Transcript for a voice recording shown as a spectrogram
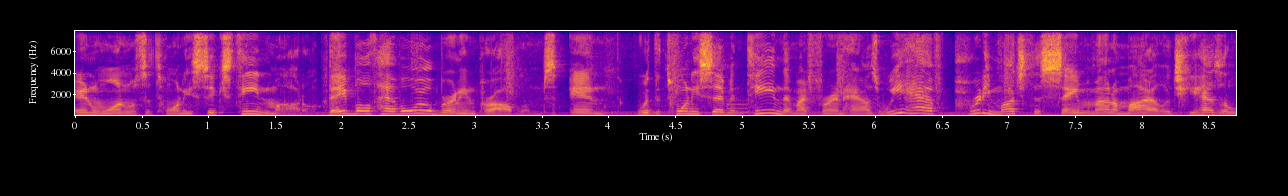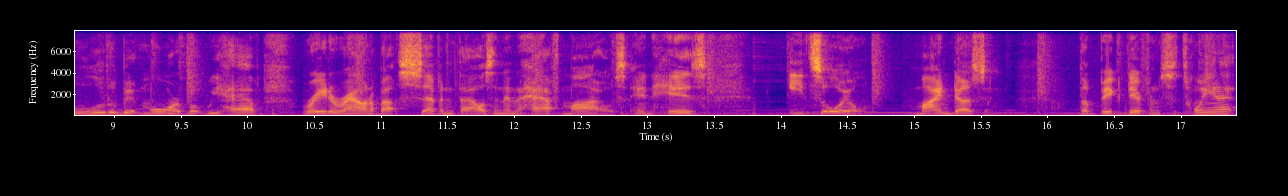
and one was a 2016 model. They both have oil burning problems, and with the 2017 that my friend has, we have pretty much the same amount of mileage. He has a little bit more, but we have right around about 7,000 and a half miles, and his eats oil, mine doesn't. The big difference between it,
